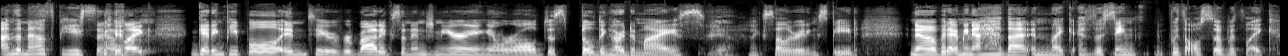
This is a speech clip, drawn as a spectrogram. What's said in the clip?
I'm the mouthpiece and I'm like getting people into robotics and engineering and we're all just building our demise Yeah. and accelerating speed. No, but I mean I had that and like as the same with also with like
